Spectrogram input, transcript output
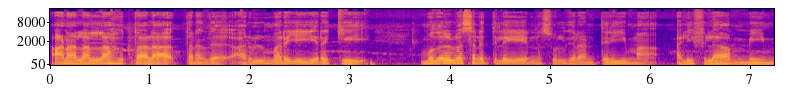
ஆனால் அல்லாஹுத்தாலா தனது அருள்மறையை இறக்கி முதல் வசனத்திலேயே என்ன சொல்கிறான் தெரியுமா? அலிஃபிலா மீம்.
